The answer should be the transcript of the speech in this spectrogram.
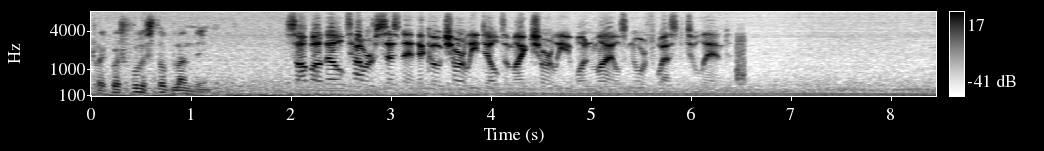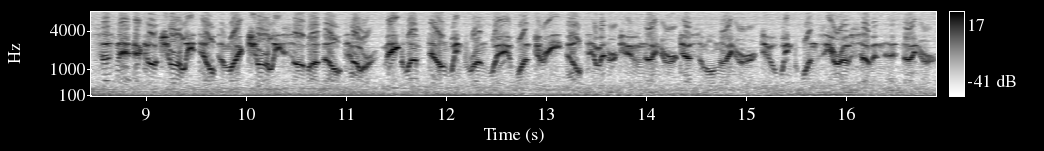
Request full stop landing. Saba Bell Tower Cessna Echo Charlie Delta Mike Charlie, 1 miles northwest to land. Cessna Echo Charlie Delta Mike Charlie Saba Bell Tower, make left downwind runway 1 tree, altimeter 2 niner decimal niner 2 wind 107 at niner.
